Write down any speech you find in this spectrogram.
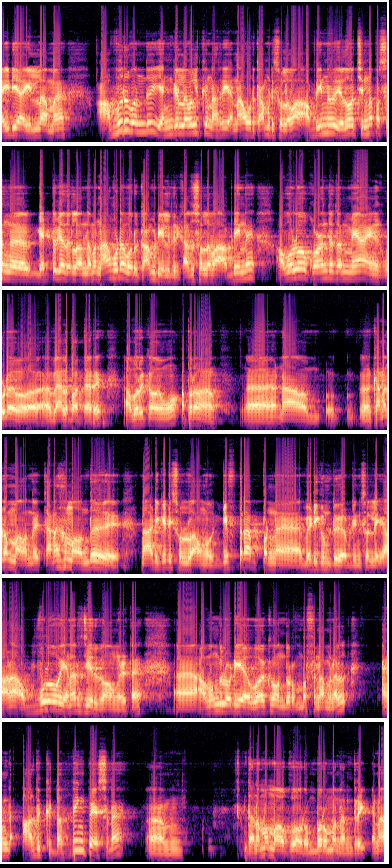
ஐடியா இல்லாமல் அவர் வந்து எங்கள் லெவலுக்கு நிறைய நான் ஒரு காமெடி சொல்லவா? அப்படின்னு ஏதோ சின்ன பசங்க கெட் டுகெதரில் வந்தவங்க நான் கூட ஒரு காமெடி எழுதியிருக்கேன் அது சொல்லவா? அப்படின்னு அவ்வளோ குழந்தைத்தன்மையா எங்கள் கூட வேலை பார்த்தாரு. அவருக்காகவும் அப்புறம் நான் கனகம்மா வந்து கனகம்மா வந்து நான் அடிக்கடி சொல்லுவேன் அவங்க கிஃப்ட் ரேப் பண்ண வெடிகுண்டு அப்படின்னு சொல்லி. ஆனால் அவ்வளோ எனர்ஜி இருக்கும் அவங்கள்ட்ட. அவங்களுடைய ஒர்க்கும் வந்து ரொம்ப ஃபினாமினல் அண்ட் அதுக்கு டப்பிங் பேசுகிறேன் தனமம்மாவுக்கும் ரொம்ப ரொம்ப நன்றி. ஏன்னா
